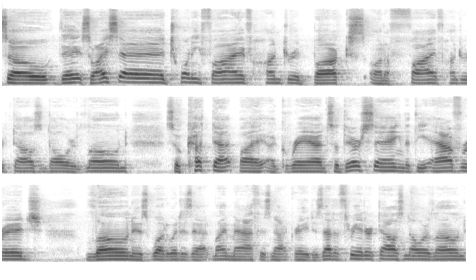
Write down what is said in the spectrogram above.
So they, so I said twenty five hundred bucks on a five hundred thousand dollar loan. So cut that by a grand. So they're saying that the average loan is what? What is that? My math is not great. Is that a three hundred thousand dollar loan?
